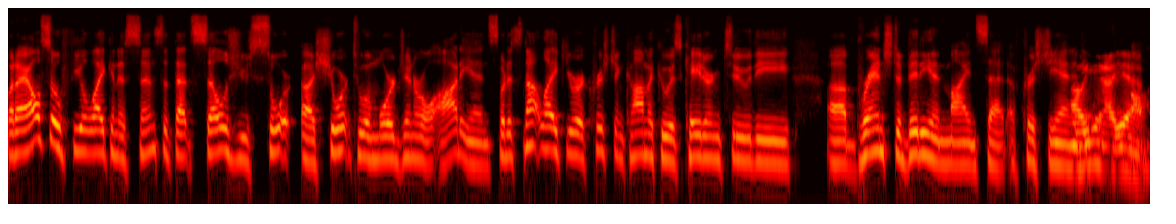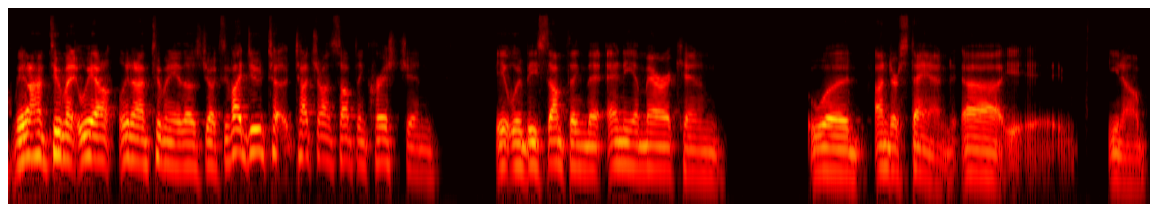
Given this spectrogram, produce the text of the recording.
but I also feel like, in a sense, that that sells you sort uh, short to a more general audience. But it's not like you're a Christian comic who is catering to the uh, Branch Davidian mindset of Christianity. Oh yeah, yeah. We don't have too many. We don't. We don't have too many of those jokes. If I do t- touch on something Christian, it would be something that any American would understand. Uh, you know,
